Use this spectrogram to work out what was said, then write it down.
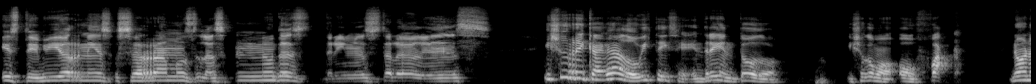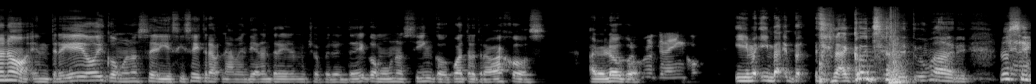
Este viernes cerramos las notas trimestrales. Y yo recagado, ¿viste? Dice: Entreguen todo. Y yo, como, oh, fuck. No, no, no, entregué hoy como, no sé, 16 trabajos. No, mentira, no entregué mucho, pero entregué como unos 5 o 4 trabajos a lo loco. Y, y- la concha de tu madre. No se,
